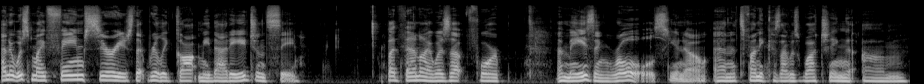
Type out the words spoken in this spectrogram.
And it was my Fame series that really got me that agency. But then I was up for amazing roles, you know. And it's funny because I was watching um,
